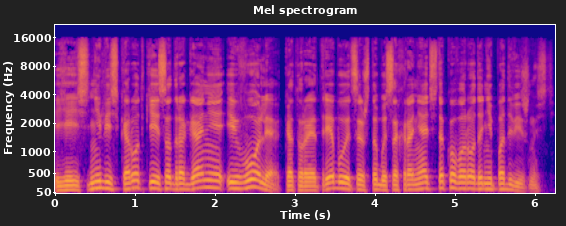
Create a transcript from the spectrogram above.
Ей снились короткие содрогания и воля, которая требуется, чтобы сохранять такого рода неподвижность.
